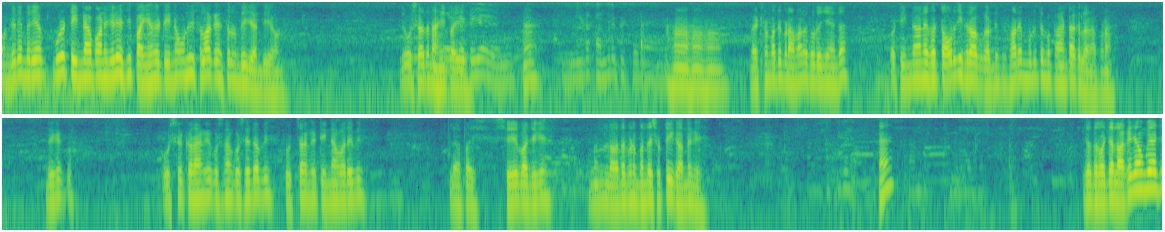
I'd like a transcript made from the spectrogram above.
ਹੁਣ ਜਿਹੜੇ ਮੇਰੇ ਪੂਰੇ ਟੀਨਾ ਪਾਣੀ ਜਿਹੜੇ ਅਸੀਂ ਪਾਈਆਂ ਹੁੰਦੇ ਟੀਨਾ ਉਹਨਾਂ ਦੀ ਸਲਾਹ ਕੈਂਸਲ ਹੁੰਦੀ ਜਾਂਦੀ ਹੈ ਹੁਣ। ਉਹ ਸ਼ਾਇਦ ਨਹੀਂ ਪਾਈ ਹੈ? ਜਿਹੜਾ ਕੰਧ ਦੇ ਫਿੱਟ ਹੋ ਹਾਂ ਹਾਂ ਹਾਂ। ਬੈਠਣ ਵਾਸਤੇ ਬਣਾਵਾਂਗੇ ਥੋੜੇ ਜਿਹਾ ਇਹਦਾ। ਉਹ ਟੀਨਾ ਨੇ ਫਿਰ ਟੌਰ ਜੀ ਖਰਾਬ ਕਰ ਦਿੱਤੀ ਸਾਰੇ ਮੂਹਰੇ ਤੇ ਮਕਾਨ ਢੱਕ ਲੈਣਾ ਆਪਣਾ। ਦੇਖੇ ਕੋ- ਕੋਸ਼ਿਸ਼ ਕਰਾਂਗੇ ਕੁਛ ਨਾ ਕੁਛ ਇਹਦਾ ਵੀ, ਸੋਚਾਂਗੇ ਟੀਨਾ ਬਾਰੇ ਵੀ। ਲੈ ਭਾਈ 6 ਵੱਜ ਗਏ। ਮੈਨੂੰ ਲੱਗਦਾ ਮੈਨੂੰ ਬੰਦੇ ਛੁੱਟੀ ਕਰਨਗੇ। ਹੈ? ਜੇ ਦਰਵਾਜ਼ਾ ਲਾ ਕੇ ਜਾਓਗੇ ਅੱਜ?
